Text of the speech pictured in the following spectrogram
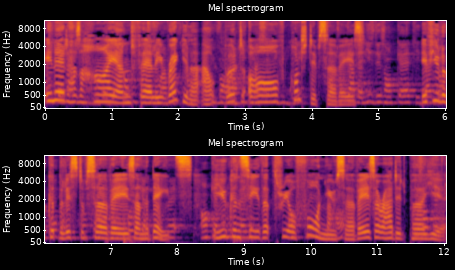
INED has a high and fairly regular output of quantitative surveys. If you look at the list of surveys and the dates, you can see that three or four new surveys are added per year.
